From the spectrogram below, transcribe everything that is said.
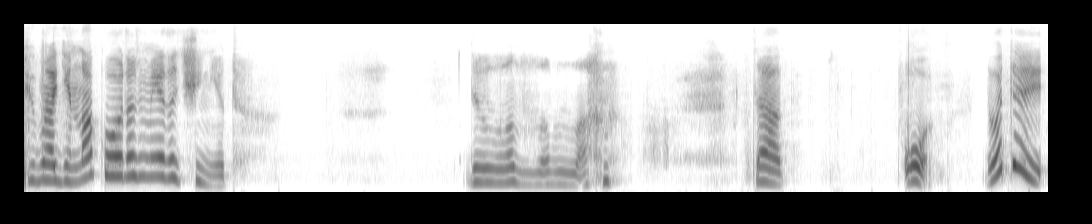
Чи ми одинакового размера, чи нет? Бла-бла-бла. Так. О, давайте,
